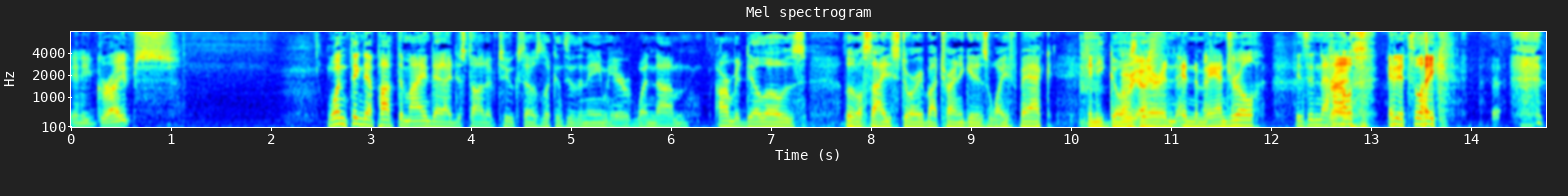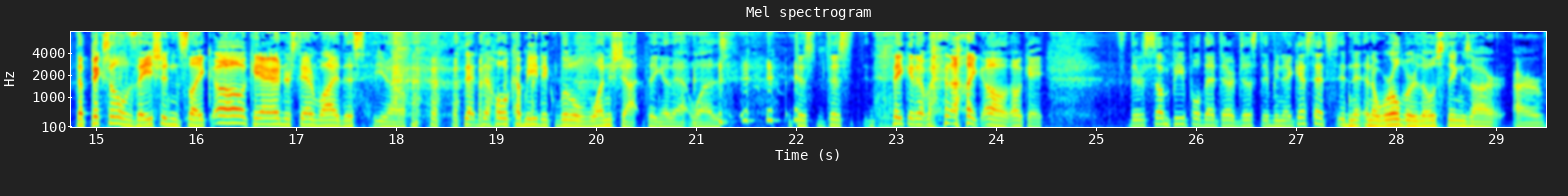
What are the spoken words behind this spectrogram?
any gripes? one thing that popped to mind that I just thought of too, because I was looking through the name here when um, Armadillo's little side story about trying to get his wife back, and he goes Oh, yeah. there, and, and the mandrill is in the Right. house, and it's like the pixelization's like, oh, okay, I understand why this, you know, that the whole comedic little one shot thing of that was just just thinking of like, oh, okay. There's some people that are just. I mean, I guess that's in in a world where those things are are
